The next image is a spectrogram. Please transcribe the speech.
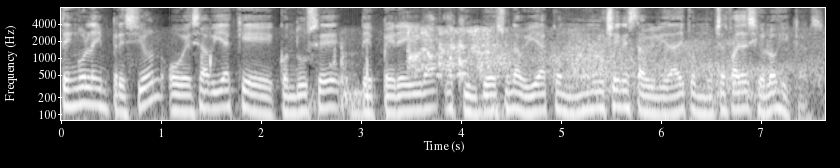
tengo la impresión o esa vía que conduce de Pereira a Quibdó es una vía con mucha inestabilidad y con muchas fallas geológicas.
